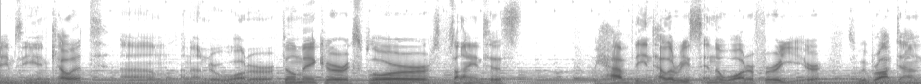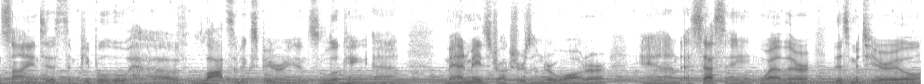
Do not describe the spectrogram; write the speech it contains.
Name's Ian Kellett. I'm an underwater filmmaker, explorer, scientist. We have the Intelli in the water for a year, so we brought down scientists and people who have lots of experience looking at man-made structures underwater and assessing whether this material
